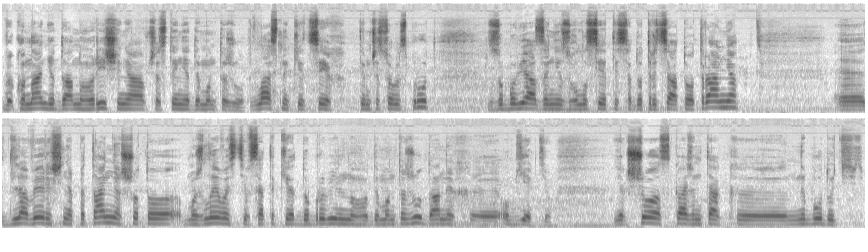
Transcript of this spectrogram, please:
виконанню даного рішення в частині демонтажу. Власники цих тимчасових споруд зобов'язані зголоситися до 30 травня для вирішення питання щодо можливості все-таки добровільного демонтажу даних е, об'єктів. Якщо, скажімо так, е, не будуть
